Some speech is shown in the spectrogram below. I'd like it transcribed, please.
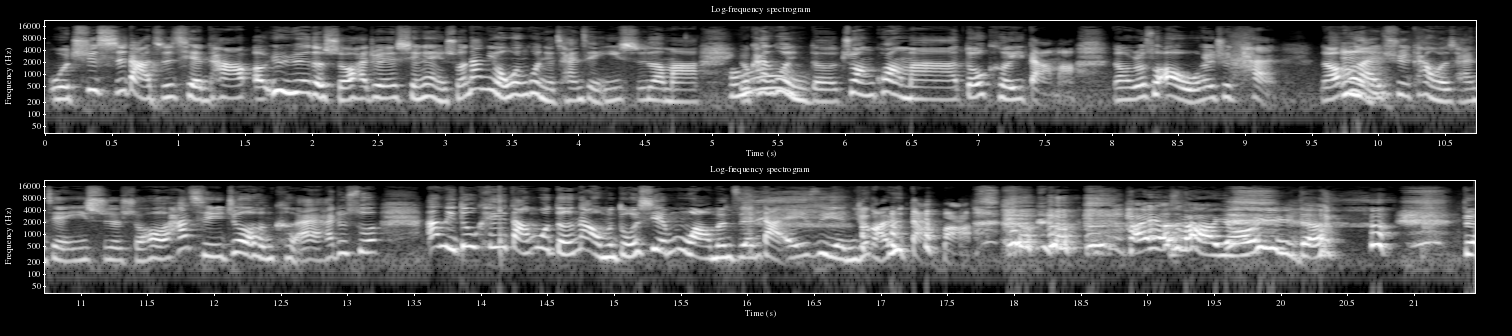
我去施打之前，他呃预约的时候，他就会先跟你说，那你有问过你的产检医师了吗？有看过你的状况吗？都可以打嘛。然后我就说哦，我会去看。然后后来嗯去看我的产检医师的时候，他其实就很可爱，他就说啊，你都可以打莫德纳，我们多羡慕啊，我们只能打 A Z 耶，你就赶快去打吧。还有什么好犹豫的？对，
